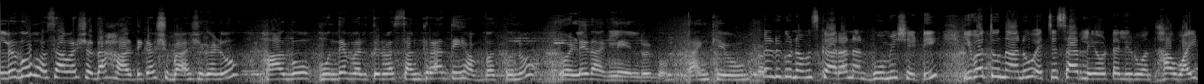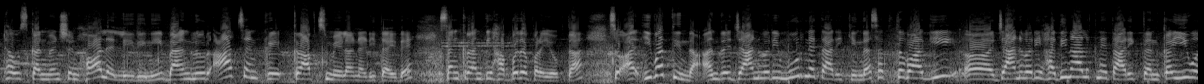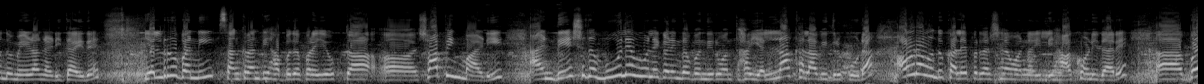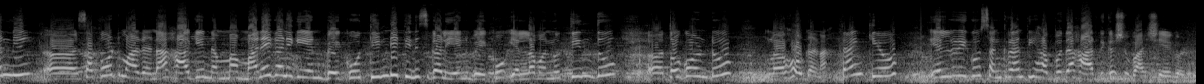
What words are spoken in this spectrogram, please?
ಎಲ್ರಿಗೂ ಹೊಸ ವರ್ಷದ ಹಾರ್ದಿಕ ಶುಭಾಶಯಗಳು. ಹಾಗೂ ಮುಂದೆ ಬರ್ತಿರುವ ಸಂಕ್ರಾಂತಿ ಹಬ್ಬಕ್ಕೂ ಒಳ್ಳೇದಾಗಲಿ ಎಲ್ರಿಗೂ. ಥ್ಯಾಂಕ್ ಯು ಎಲ್ರಿಗೂ ನಮಸ್ಕಾರ, ನಾನು ಭೂಮಿ ಶೆಟ್ಟಿ. ಇವತ್ತು ನಾನು ಎಚ್ ಎಸ್ ಆರ್ ಲೇಔಟಲ್ಲಿರುವಂತಹ ವೈಟ್ ಹೌಸ್ ಕನ್ವೆನ್ಷನ್ ಹಾಲ್ ಅಲ್ಲಿ ಇದ್ದೀನಿ. ಬ್ಯಾಂಗ್ಳೂರ್ ಆರ್ಟ್ಸ್ ಆ್ಯಂಡ್ ಕ್ರಾಫ್ಟ್ಸ್ ಮೇಳ ನಡೀತಾ ಇದೆ, ಸಂಕ್ರಾಂತಿ ಹಬ್ಬದ ಪ್ರಯುಕ್ತ. ಸೊ ಇವತ್ತಿಂದ, ಅಂದರೆ ಜಾನ್ವರಿ ಮೂರನೇ ತಾರೀಕಿಂದ ಸತತವಾಗಿ ಜಾನ್ವರಿ ಹದಿನಾಲ್ಕನೇ ತಾರೀಕು ತನಕ ಈ ಒಂದು ಮೇಳ ನಡೀತಾ ಇದೆ. ಎಲ್ಲರೂ ಬನ್ನಿ, ಸಂಕ್ರಾಂತಿ ಹಬ್ಬದ ಪ್ರಯುಕ್ತ ಶಾಪಿಂಗ್ ಮಾಡಿ ಆ್ಯಂಡ್ ದೇಶದ ಮೂಲೆ ಮೂಲೆಗಳಿಂದ ಬಂದಿರುವಂತಹ ಎಲ್ಲ ಕಲಾವಿದರು ಕೂಡ ಅವರ ಒಂದು ಕಲೆ ಪ್ರದರ್ಶನವನ್ನು ಇಲ್ಲಿ ಹಾಕೊಂಡಿದ್ದಾರೆ. ಆ, ಬನ್ನಿ ಸಪೋರ್ಟ್ ಮಾಡೋಣ. ಹಾಗೆ ನಮ್ಮ ಮನೆಗಳಿಗೆ ಏನು ಬೇಕು ತಿಂಡಿ ತಿನಿಸುಗಳು ಏನು ಬೇಕು ಎಲ್ಲವನ್ನು ತಿಂದು ತಗೊಂಡು ಹೋಗೋಣ. ಥ್ಯಾಂಕ್ ಯು ಎಲ್ಲರಿಗೂ ಸಂಕ್ರಾಂತಿ ಹಬ್ಬದ ಹಾರ್ದಿಕ ಶುಭಾಶಯಗಳು.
